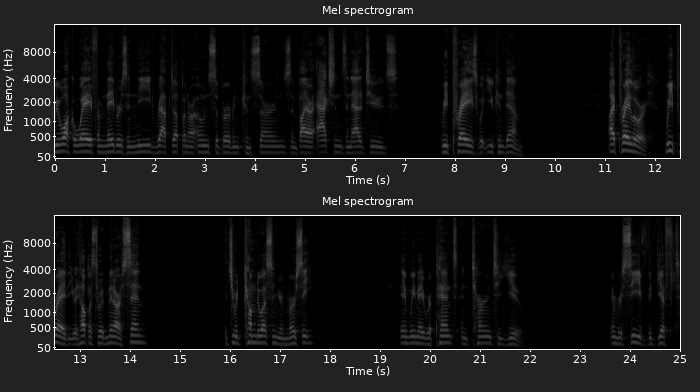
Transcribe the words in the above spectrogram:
We walk away from neighbors in need, wrapped up in our own suburban concerns, and by our actions and attitudes, we praise what you condemn. I pray, Lord, we pray that you would help us to admit our sin, that you would come to us in your mercy, and we may repent and turn to you and receive the gift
